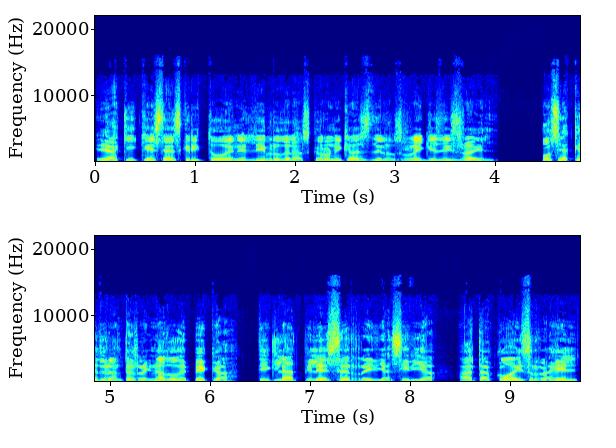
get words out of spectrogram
he aquí que está escrito en el libro de las crónicas de los reyes de Israel. O sea que durante el reinado de Peca, Tiglat-Pileser, rey de Asiria, atacó a Israel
